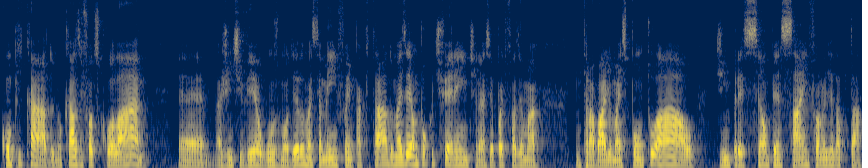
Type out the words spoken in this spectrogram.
complicado. No caso de foto escolar, é, a gente vê alguns modelos, mas também foi impactado, mas é um pouco diferente, né? Você pode fazer uma, um trabalho mais pontual, de impressão, pensar em forma de adaptar.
